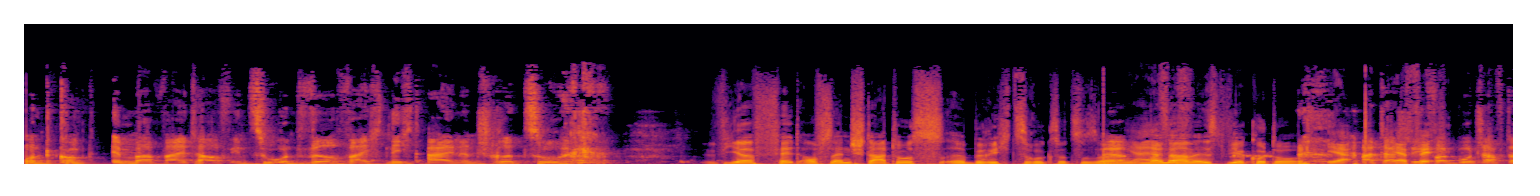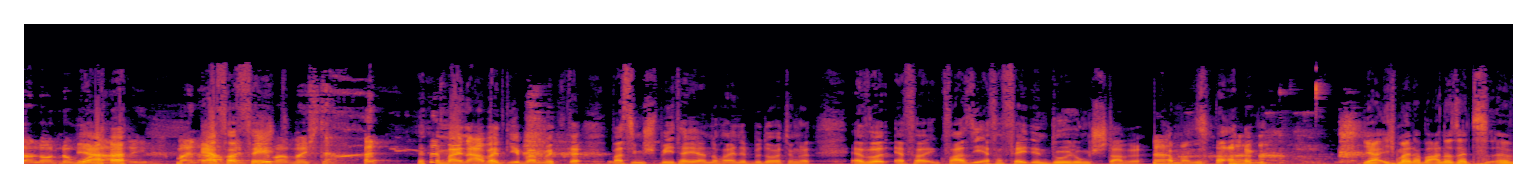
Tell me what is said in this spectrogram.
Und kommt immer weiter auf ihn zu und Wirr weicht nicht einen Schritt zurück. Wir fällt auf seinen Statusbericht zurück sozusagen. Ja, mein Name ist Virkuto. Ja, er, Attaché von Botschafter Londo Ja. Monari. Mein Er Arbeitgeber verfällt- möchte. mein Arbeitgeber möchte, was ihm später ja noch eine Bedeutung hat. Er wird, er ver, quasi, er verfällt in Duldungsstarre, kann man sagen. Ja, ich meine aber andererseits, äh,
